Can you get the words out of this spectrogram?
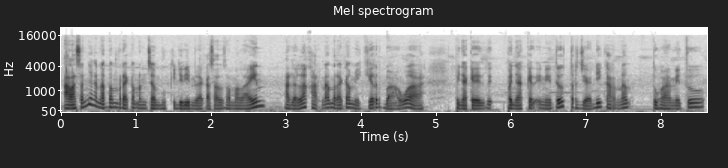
Alasannya kenapa mereka mencambuki diri mereka satu sama lain adalah karena mereka mikir bahwa penyakit penyakit ini tuh terjadi karena Tuhan itu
